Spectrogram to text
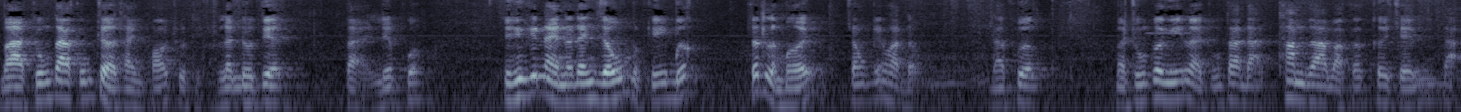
Và chúng ta cũng trở thành phó chủ tịch lần đầu tiên tại Liên Hợp Quốc. Thì những cái này nó đánh dấu một cái bước rất là mới trong cái hoạt động đa phương. Và chúng tôi nghĩ là chúng ta đã tham gia vào các cơ chế lãnh đạo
